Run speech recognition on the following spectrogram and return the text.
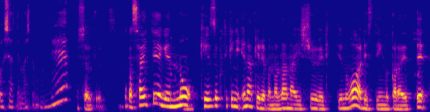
おっしゃってましたもんね。おっしゃる通りです。だから最低限の継続的に得なければならない収益っていうのはリスティングから得て、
